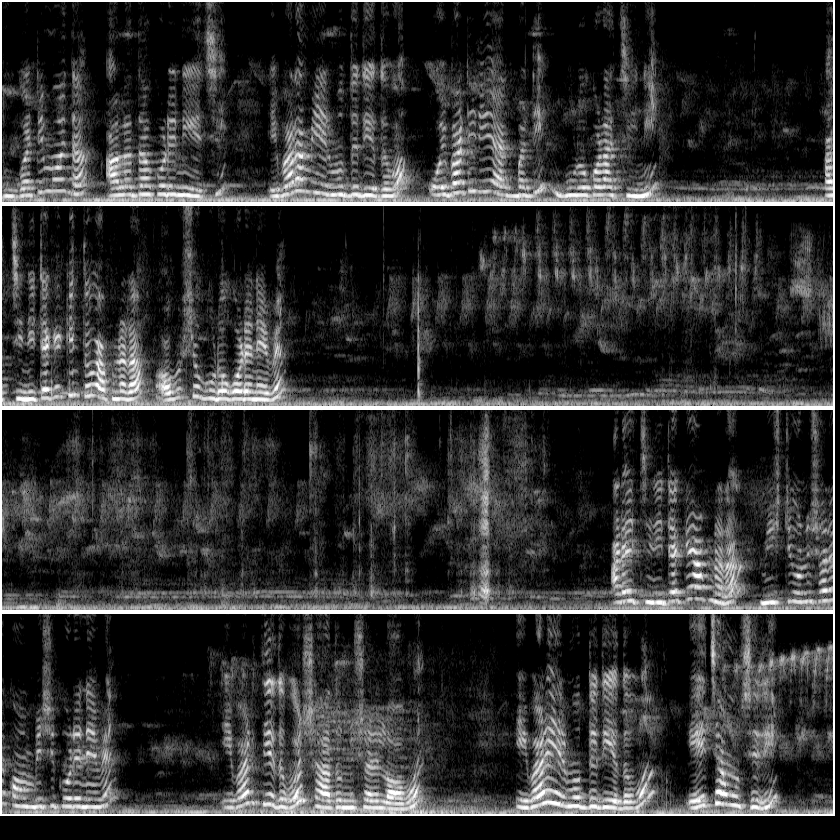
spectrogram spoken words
দু বাটি ময়দা আলাদা করে নিয়েছি। এবার আমি এর মধ্যে দিয়ে দেবো ওই বাটিরই এক বাটি গুঁড়ো করা চিনি। আর চিনিটাকে কিন্তু আপনারা অবশ্য গুঁড়ো করে নেবেন। আর এই চিনিটাকে আপনারা মিষ্টি অনুসারে কম বেশি করে নেবেন। এবার দিয়ে দেবো স্বাদ অনুসারে লবণ। এবার এর মধ্যে দিয়ে দেবো এই চামচেরই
